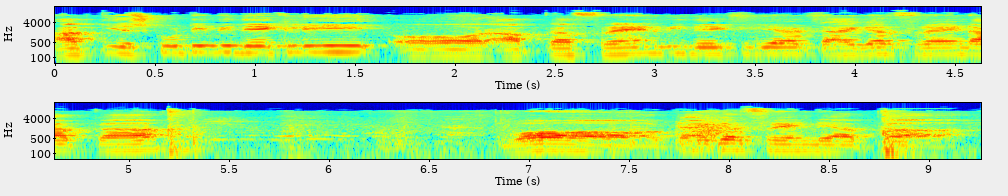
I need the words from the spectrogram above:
आपकी स्कूटी भी देख ली और आपका फ्रेंड भी देख लिया। टाइगर फ्रेंड आपका। वाह टाइगर फ्रेंड है आपका।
